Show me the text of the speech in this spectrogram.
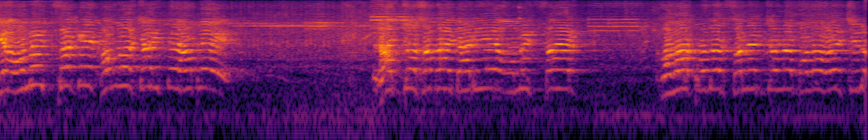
যে অমিত শাহকে ক্ষমা চাইতে হবে। রাজ্যসভায় দাঁড়িয়ে অমিত শাহের ক্ষমা প্রদর্শনের জন্য বলা হয়েছিল।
